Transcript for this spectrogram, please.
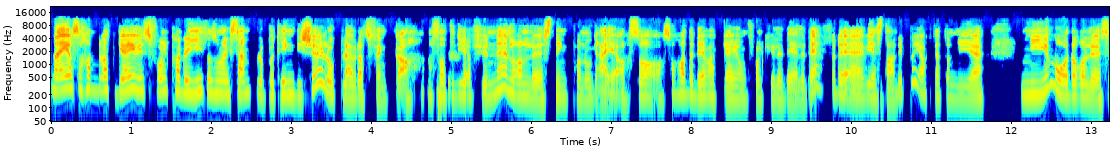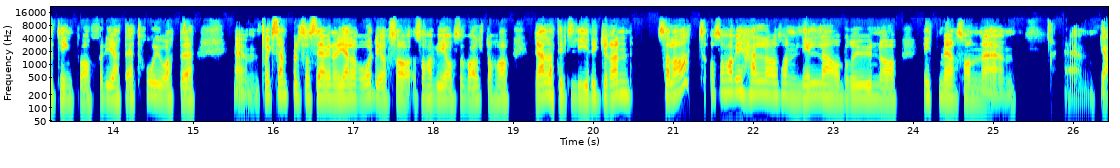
Nei, altså hadde det vært gøy hvis folk hadde gitt oss noen eksempler på ting de sjøl opplevde at funka. Altså at de har funnet en eller annen løsning på noen greier. Så, så hadde det vært gøy om folk ville dele det. For det, vi er stadig på jakt etter nye, nye, måter å løse ting på. fordi at jeg tror jo at um, eksempel så ser vi når det gjelder rådyr, så, så har vi også valgt å ha relativt lite grønn salat. Og så har vi heller sånn lilla og brun og litt mer sånn eh, ja,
